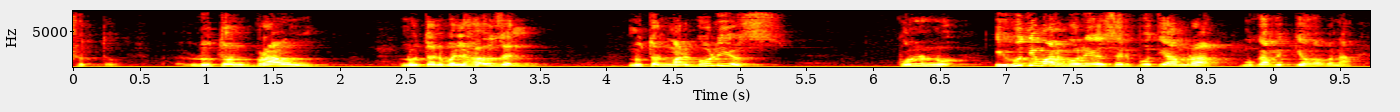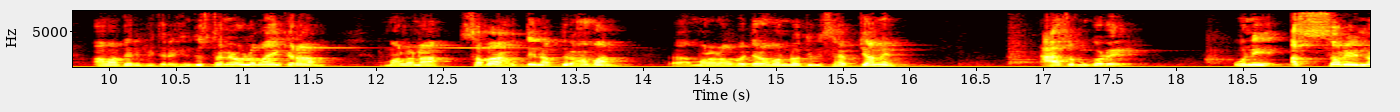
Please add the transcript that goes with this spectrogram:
সত্য। নূতন ব্রাউন, নূতন ওয়েলহাউজেন, নূতন মার্গোলিয়াস কোন ইহুদি মার্গোলিয়াসের প্রতি আমরা মুখাপেক্ষি হবে না। আমাদের ভিতরে। হিন্দুস্তানের ওলামাই কারাম মালানা সাবাহুদ্দিন আব্দুর রহমান মালানা ওবায়দুর রহমান নদী সাহেব জানেন আজমগড়ের উনি আশ্বরে ন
